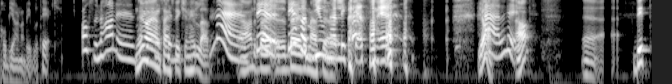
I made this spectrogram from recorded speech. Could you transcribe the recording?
på Björna bibliotek. Och så nu har ni en Nu har jag en science fiction-hylla. Nej, Ja, se, se började vad Dune har lyckats med. Ja, Härligt. ja. Eh, ditt,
